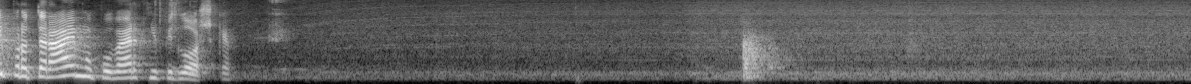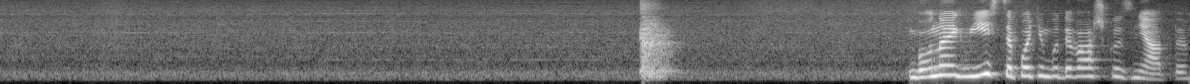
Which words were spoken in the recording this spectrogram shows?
і протираємо поверхню підложки. Бо воно як в'їсться, потім буде важко зняти.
